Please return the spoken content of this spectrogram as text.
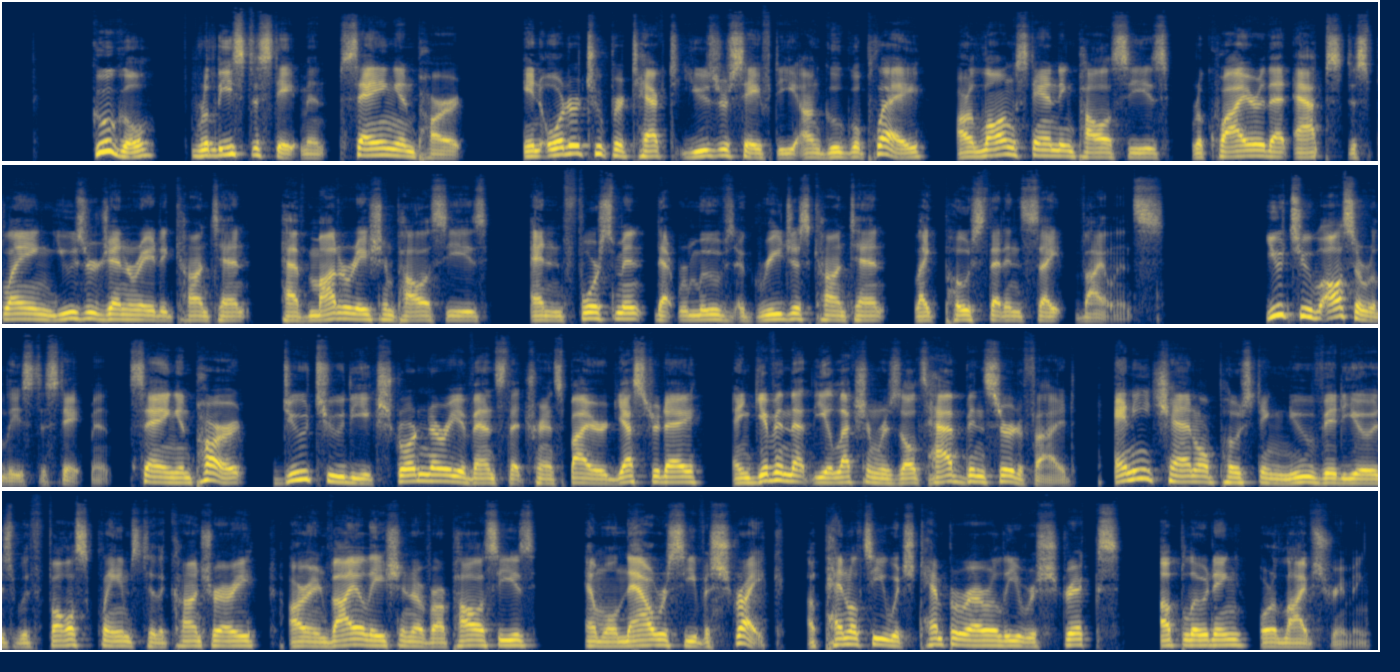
Google released a statement saying, in part, in order to protect user safety on Google Play, our long-standing policies require that apps displaying user-generated content have moderation policies and enforcement that removes egregious content like posts that incite violence. YouTube also released a statement saying, in part, due to the extraordinary events that transpired yesterday, and given that the election results have been certified, any channel posting new videos with false claims to the contrary are in violation of our policies and will now receive a strike, a penalty which temporarily restricts uploading or live streaming.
